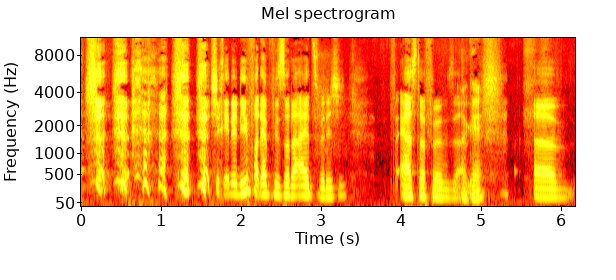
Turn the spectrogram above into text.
ich rede nie von Episode 1, wenn ich erster Film sage. Okay. Ähm,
